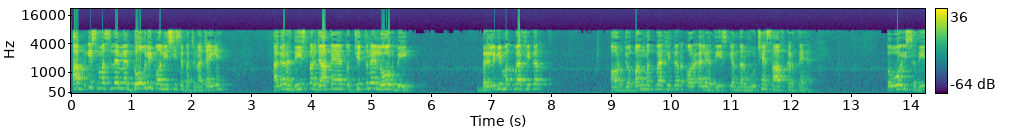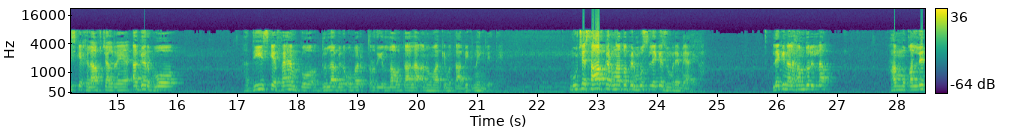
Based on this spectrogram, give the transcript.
اب اس مسئلے میں دوگلی پالیسی سے بچنا چاہیے۔ اگر حدیث پر جاتے ہیں تو جتنے لوگ بھی بریلوی مکبہ فکر اور جو بند مکبہ فکر اور اہل حدیث کے اندر مونچھیں صاف کرتے ہیں، تو وہ اس حدیث کے خلاف چل رہے ہیں۔ اگر وہ حدیث کے فہم کو عبداللہ بن عمر رضی اللہ تعالی عنہما کے مطابق نہیں لیتے۔ مونچھے صاف کرنا تو پھر مسلے کے زمرے میں آئے گا۔ لیکن الحمد ہم مقلد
